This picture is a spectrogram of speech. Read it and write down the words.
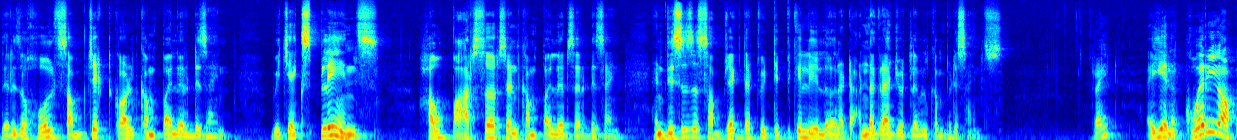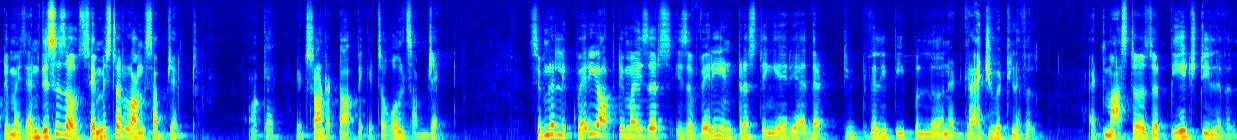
There is a whole subject called compiler design, which explains how parsers and compilers are designed. And this is a subject that we typically learn at undergraduate level computer science. Right? Again, a query optimizer, and this is a semester long subject. Okay? It's not a topic, it's a whole subject. Similarly, query optimizers is a very interesting area that typically people learn at graduate level, at master's or PhD level.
